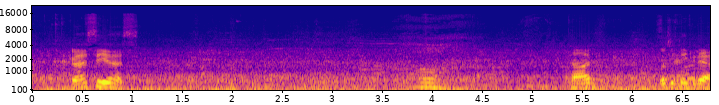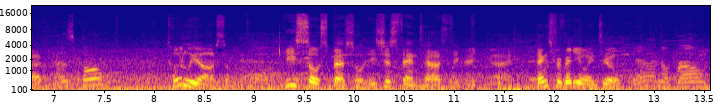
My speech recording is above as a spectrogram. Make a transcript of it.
Gracias. Todd, what'd you think of that? That's cool. Totally awesome. Yeah. He's so special. He's just fantastic. Great guy. Thanks for videoing too. Yeah, no problem.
